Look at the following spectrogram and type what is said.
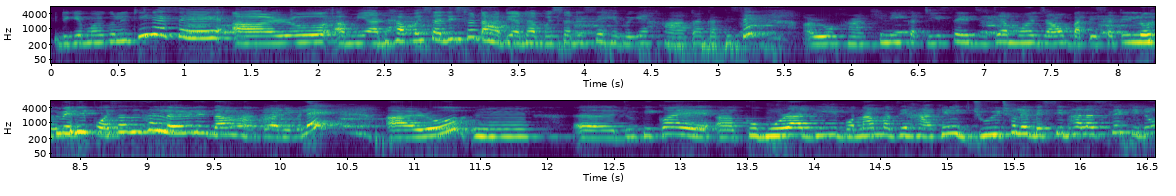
গতিকে মই ক'লোঁ ঠিক আছে। আৰু আমি আধা পইচা দিছোঁ। তাহাঁতি আধা পইচা দিছে। সেইভাগে হাঁহ এটা কাটিছে। আৰু হাঁহখিনি কাটিছে। যেতিয়া মই যাওঁ বাতি চাতি লৈ মেলি পইচা চইচা লৈ মেলি যাওঁ হাঁহটো আনিবলৈ। আৰু এইটো কি কয় কোমোৰা দি বনাম আজি হাঁহখিনি। জুইত হ'লে বেছি ভাল আছিলে কিন্তু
